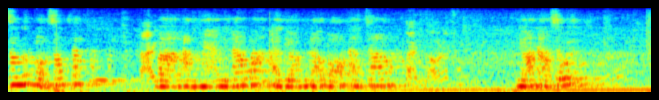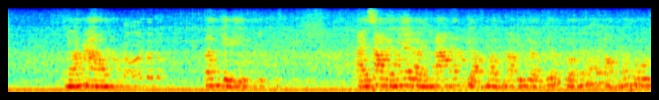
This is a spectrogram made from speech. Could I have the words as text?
Sao lúc còn sống đánh? Tại mà hành hạ người ta quá mà giờ không nỡ bỏ làm sao? Tại nhỏ nó nhỏ nào xúi nhỏ nào? Nhỏ đó đó. Tên gì? Tại sao lại nghe lời người ta đánh vợ mình mà bây giờ chết rồi mới hối hận nó thương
